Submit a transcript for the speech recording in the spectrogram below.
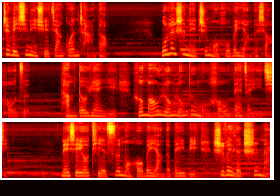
这位心理学家观察到，无论是哪只母猴喂养的小猴子，它们都愿意和毛茸茸的母猴待在一起。那些由铁丝母猴喂养的 baby 是为了吃奶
